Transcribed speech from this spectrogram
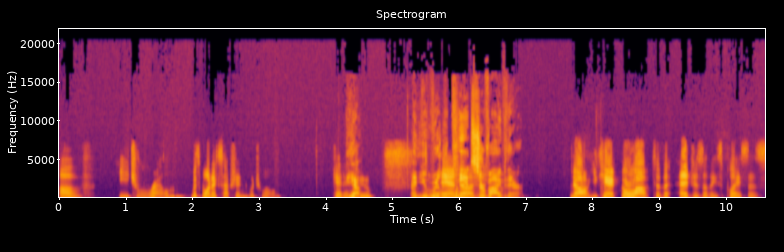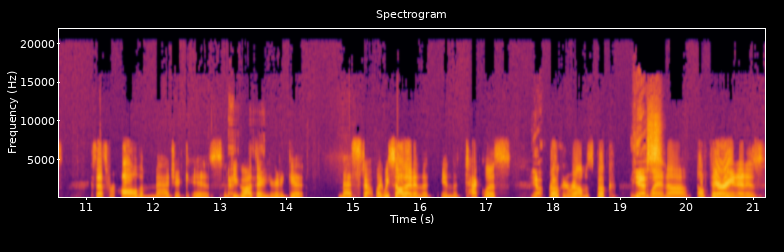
of each realm, with one exception, which we'll get into. Yeah. and you really and, can't uh, survive there. No, you can't go out to the edges of these places because that's where all the magic is. And if you go out there, you're gonna get messed up. Like we saw that in the in the Teclis Yeah. Broken Realms book Yes. when uh, Eltharion and his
